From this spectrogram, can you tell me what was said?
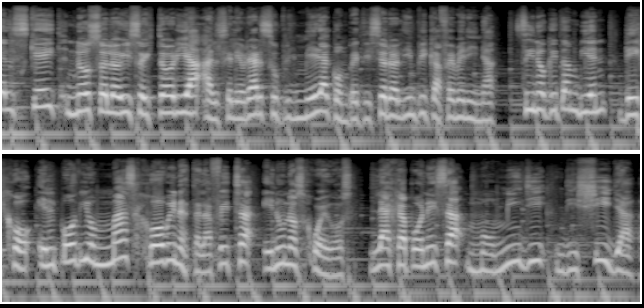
el skate no solo hizo historia al celebrar su primera competición olímpica femenina, sino que también dejó el podio más joven hasta la fecha en unos Juegos. La japonesa Momiji Nishiya,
